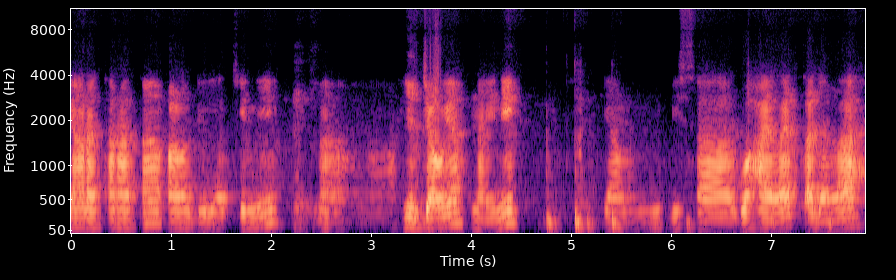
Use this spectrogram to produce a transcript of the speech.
Yang rata-rata kalau dilihat sini uh, hijau ya. Nah ini yang bisa gue highlight adalah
